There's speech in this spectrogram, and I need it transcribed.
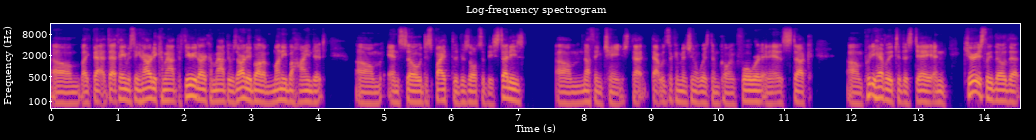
Um, like that that famous thing had already come out. The theory had already come out. There was already a lot of money behind it. Um, and so, despite the results of these studies, um, nothing changed. That that was the conventional wisdom going forward, and it has stuck um, pretty heavily to this day. And curiously, though, that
